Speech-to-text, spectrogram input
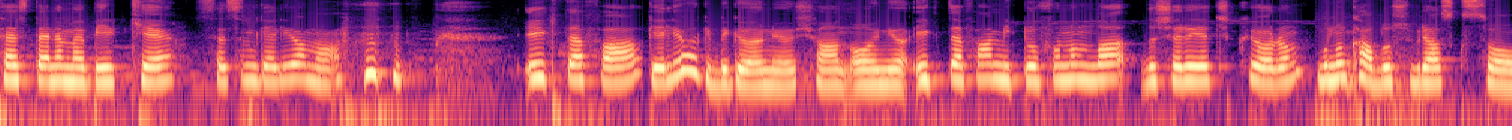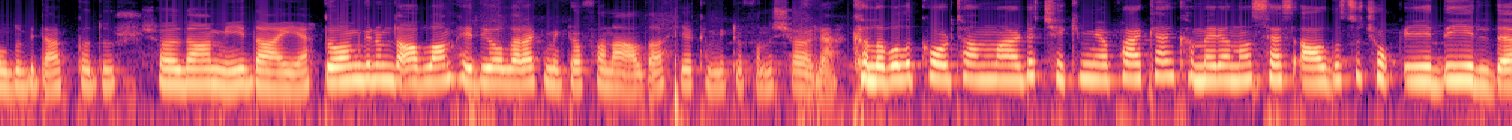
Ses deneme 1 2. Sesim geliyor mu? İlk defa geliyor gibi görünüyor şu an oynuyor. İlk defa mikrofonumla dışarıya çıkıyorum. Bunun kablosu biraz kısa oldu. Bir dakika dur. Şöyle daha iyi? Daha iyi. Doğum günümde ablam hediye olarak mikrofon aldı. Yakın mikrofonu şöyle. Kalabalık ortamlarda çekim yaparken kameranın ses algısı çok iyi değildi.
